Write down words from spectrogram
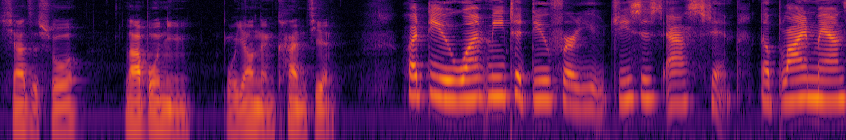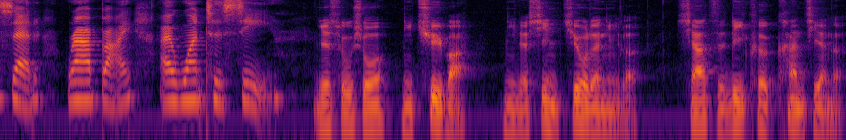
瞎子说：“拉波尼，我要能看见。” What do you want me to do for you? Jesus asked him. The blind man said, Rabbi, I want to see. 耶稣说：“你去吧，你的信救了你了。”瞎子立刻看见了，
